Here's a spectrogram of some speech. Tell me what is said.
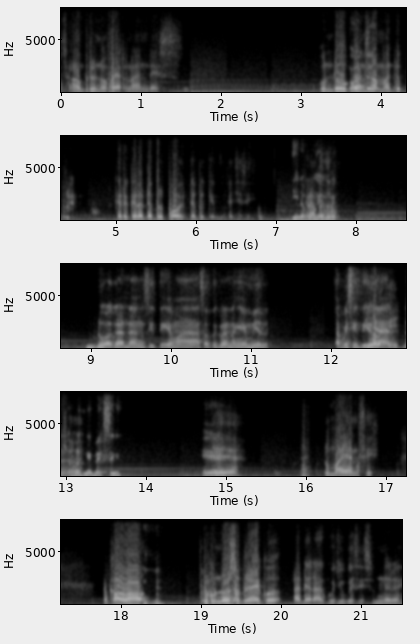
sama Bruno Fernandes. Gundogan itu- sama De Bruyne gara-gara double point, double game aja sih. Iya, Kenapa tuh? Dua gelandang City sama satu gelandang MU. Tapi City-nya double game sih. Iya Iya. ya. Lumayan sih. Kalau Bruno sebenarnya gue ada ragu juga sih sebenarnya.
